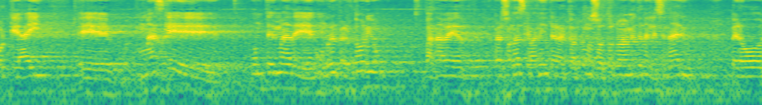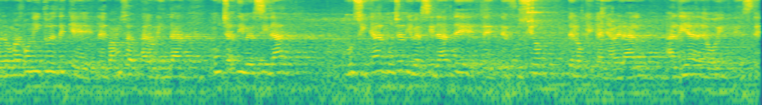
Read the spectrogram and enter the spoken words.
porque hay eh, más que un tema de un repertorio, van a haber personas que van a interactuar con nosotros nuevamente en el escenario, pero lo más bonito es de que les vamos a, brindar mucha diversidad musical, mucha diversidad de, fusión de lo que Cañaveral al día de hoy este,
